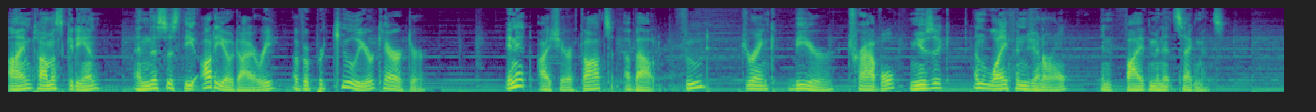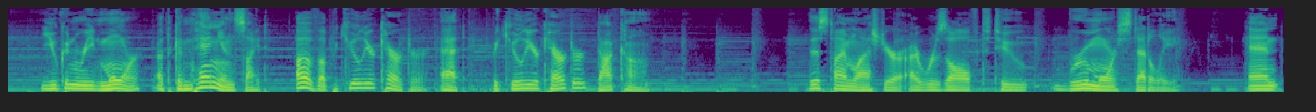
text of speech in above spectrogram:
I'm Thomas Gideon, and this is the audio diary of a peculiar character. In it, I share thoughts about food, drink, beer, travel, music, and life in general in five minute segments. You can read more at the companion site of A Peculiar Character at peculiarcharacter.com. This time last year, I resolved to brew more steadily. And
